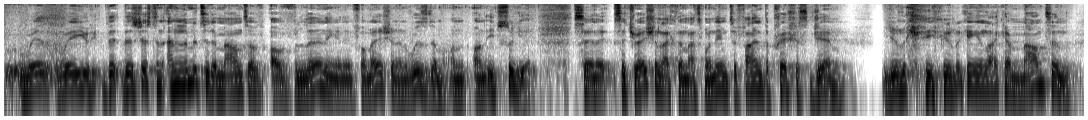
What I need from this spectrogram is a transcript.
where, where you, there's just an unlimited amount of, of learning and information and wisdom on, on each sugya. So in a situation like the Matmonim, to find the precious gem, you're looking, you're looking in like a mountain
